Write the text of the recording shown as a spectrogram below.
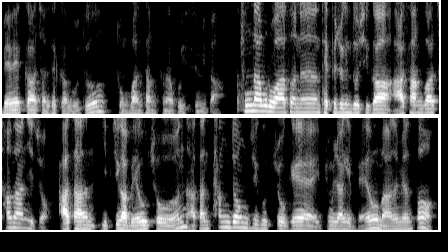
매매가, 전세가 모두 동반 상승하고 있습니다. 충남으로 와서는 대표적인 도시가 아산과 천안이죠. 아산 입지가 매우 좋은 아산 탕정지구 쪽에 입주 물량이 매우 많으면서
